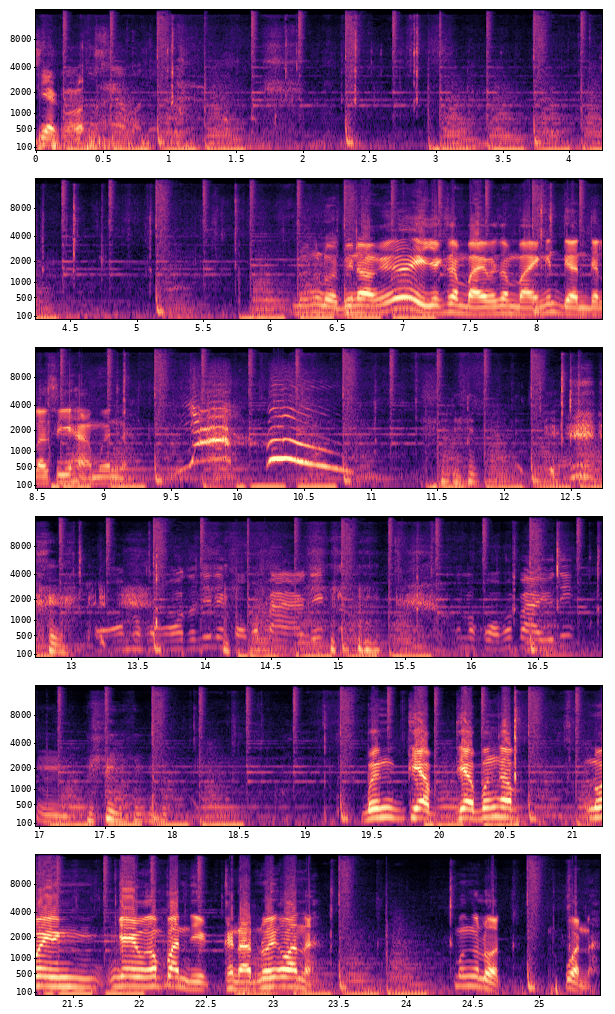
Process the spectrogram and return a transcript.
เสียกเหรอลุงหลวดพี่น้องเอ้ยยังสำบายบ่สำบายเงินเดือนเดือนละสี่ห้าหมื่นน่ะขอมาขอตอนที่ได้ขอพระปลาอยู่ดิได้มาขอพระปลาอยู่ดิอืมเบิ่งเทียบเทียบเบิ่งครับหน่วยหนึ่งใหญ่กว่าคำปั้นอีกขนาดหน่วยอ่อนน่ะมึงก็โหลดปวนน่ะ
